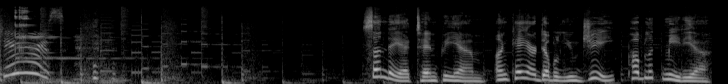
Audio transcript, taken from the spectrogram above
Cheers. Sunday at 10 p.m. on KRWG Public Media.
